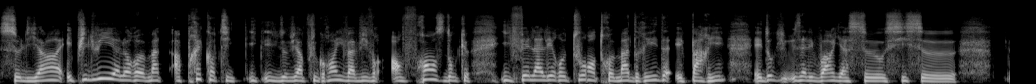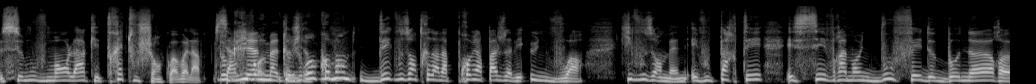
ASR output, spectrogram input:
ce lien. Et puis lui, alors euh, après quand il, il, devient plus grand, il va vivre en France, donc il fait l'aller-retour entre Madrid et Paris. Et donc vous allez voir, il y a ce, aussi ce, ce mouvement-là qui est très touchant, quoi. Voilà. C'est un livre que je recommande. Dès que vous entrez dans la première page, vous avez une voix qui vous emmène et vous partez et c'est vraiment une bouffée de bonheur euh,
